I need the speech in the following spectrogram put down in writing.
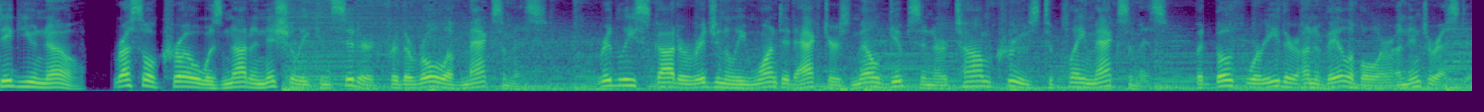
Did you know? Russell Crowe was not initially considered for the role of Maximus. Ridley Scott originally wanted actors Mel Gibson or Tom Cruise to play Maximus, but both were either unavailable or uninterested.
